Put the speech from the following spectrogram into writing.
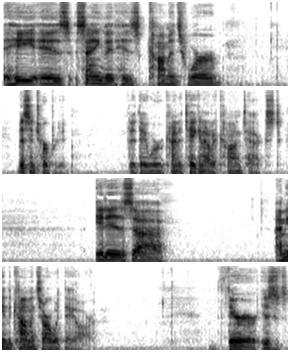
He is saying that his comments were misinterpreted that they were kind of taken out of context. It is, uh, I mean, the comments are what they are. There is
